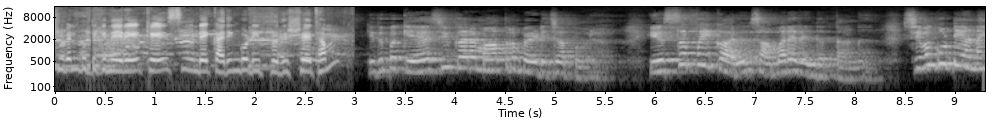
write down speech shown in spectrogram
ശിവൻകുട്ടിക്ക് നേരെ കെ എസ് യുവിന്റെ കരിങ്കൊടി പ്രതിഷേധം. ഇതിപ്പോ കെ എസ് യുക്കാരെ മാത്രം പേടിച്ചാ പോരാ. എസ് എഫ് ഐക്കാരും സമരരംഗത്താണ്. ശിവൻകുട്ടിയാണ്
